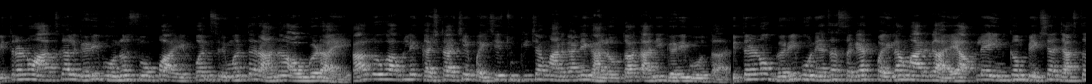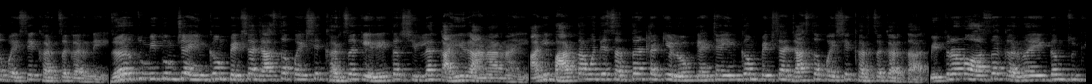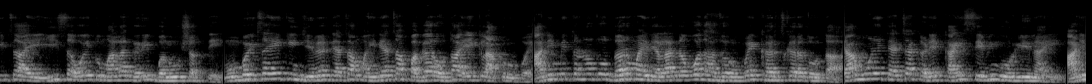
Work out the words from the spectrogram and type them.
मित्रांनो आजकाल गरीब होणं सोपं आहे पण श्रीमंत राहणं अवघड आहे. का लोक आपले कष्टाचे पैसे चुकीच्या मार्गाने घालवतात आणि गरीब होतात? मित्रांनो गरीब होण्याचा सगळ्यात पहिला मार्ग आहे आपल्या इन्कमपेक्षा जास्त पैसे खर्च करणे. जर तुम्ही तुमच्या इन्कमपेक्षा जास्त पैसे खर्च केले तर शिल्लक काही राहणार नाही. आणि भारतामध्ये सत्तर टक्के लोक त्यांच्या इन्कमपेक्षा जास्त पैसे खर्च करतात. मित्रांनो असं करणं एकदम चुकीचं आहे. ही सवय तुम्हाला गरीब बनवू शकते. मुंबईचा एक इंजिनियर त्याचा महिन्याचा पगार होता एक लाख रुपये. आणि मित्रांनो तो दर महिन्याला नव्वद हजार रुपये खर्च करत होता. त्यामुळे त्याच्याकडे काही सेव्हिंग उरली नाही. आणि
